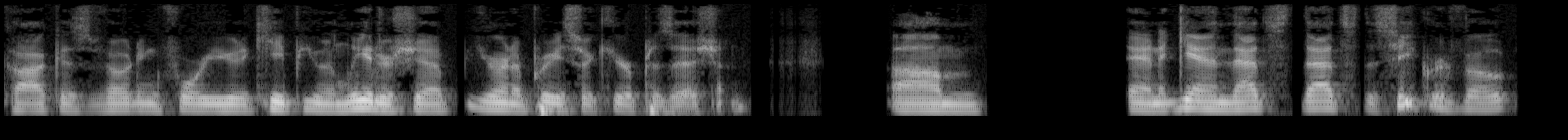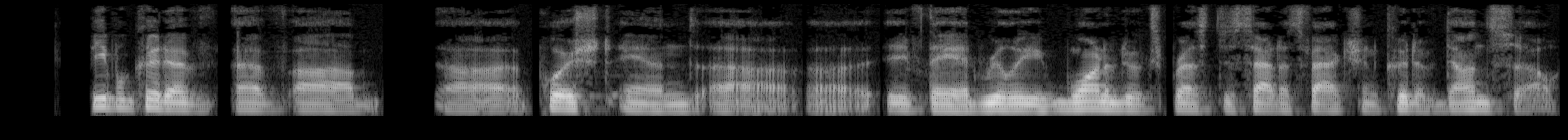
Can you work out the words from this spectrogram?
caucus voting for you to keep you in leadership, you're in a pretty secure position. Um, and again, that's that's the secret vote. People could have have um, uh, pushed, and uh, uh, if they had really wanted to express dissatisfaction, could have done so,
